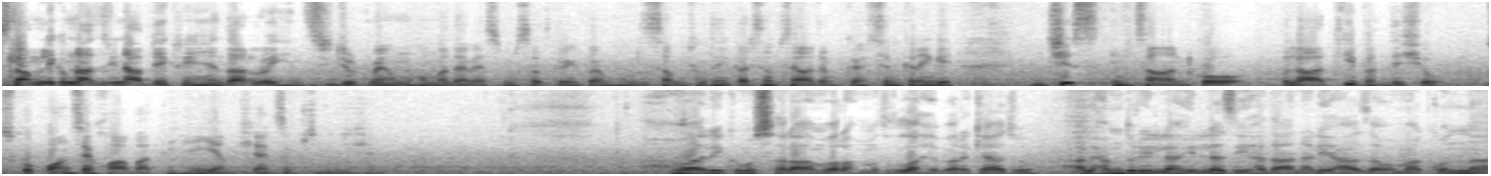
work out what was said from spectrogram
अस्सलाम वालेकुम नाजरीन आप देख रहे हैं दारुल इंस्टीट्यूट में हम मोहम्मद अवैस मुसद करीब मोहम्मद साहब मौजूद हैं। कारी साहब से आज हम क्वेश्चन करेंगे जिस इंसान को औलाद की बंदिश हो उसको कौन से ख्वाब आते हैं ये हम शायद से पूछेंगे वालेकुम अस्सलाम वरहमतुल्लाहि वबरकातुहू। अल्हम्दुलिल्लाहिल्लज़ी हदाना लिहाज़ा वमा कुन्ना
